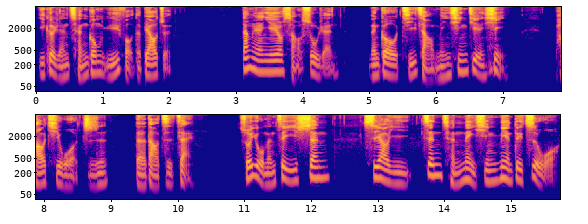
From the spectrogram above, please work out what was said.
一个人成功与否的标准。当然，也有少数人能够及早明心见性。抛弃我执，得到自在。所以，我们这一生是要以真诚内心面对自我，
